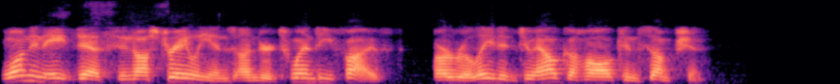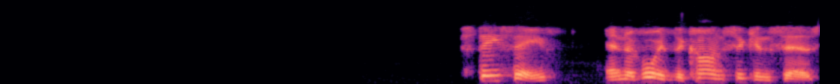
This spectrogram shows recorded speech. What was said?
One in eight deaths in Australians under 25 are related to alcohol consumption. Stay safe and avoid the consequences.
